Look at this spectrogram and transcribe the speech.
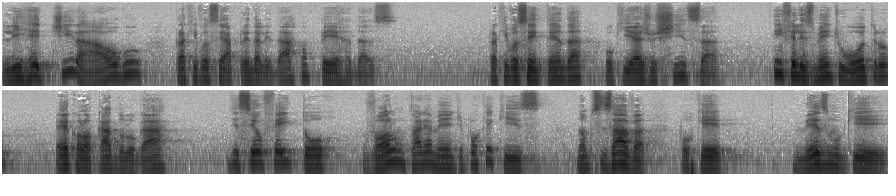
lhe retira algo para que você aprenda a lidar com perdas. Para que você entenda o que é justiça. Infelizmente, o outro é colocado no lugar de seu feitor, voluntariamente, porque quis. Não precisava, porque mesmo que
